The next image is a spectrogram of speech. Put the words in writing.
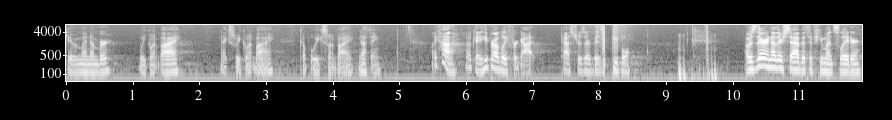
Gave him my number. Week went by. Next week went by. A couple weeks went by. Nothing. Like, huh, okay, he probably forgot. Pastors are busy people. I was there another Sabbath a few months later,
